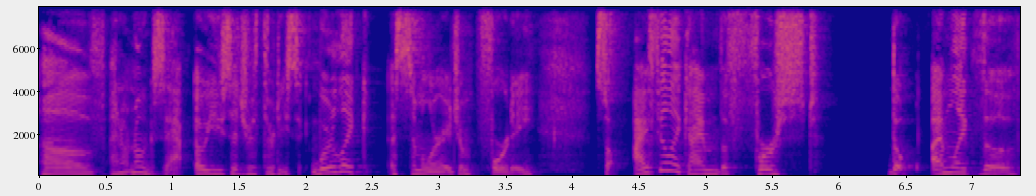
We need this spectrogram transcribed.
of, I don't know exact. Oh, you said you're 36. We're like a similar age. I'm 40. So I feel like I'm the first, the, I'm like the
